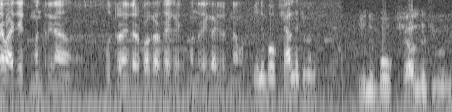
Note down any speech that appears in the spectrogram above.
સાહેબ આજે એક મંત્રીના પુત્રની ધરપકડ થઈ ગઈ છે મનરેગા યોજનામાં. એની બહુ ખ્યાલ નથી મને. એનો બહુ ખ્યાલ નથી મને.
